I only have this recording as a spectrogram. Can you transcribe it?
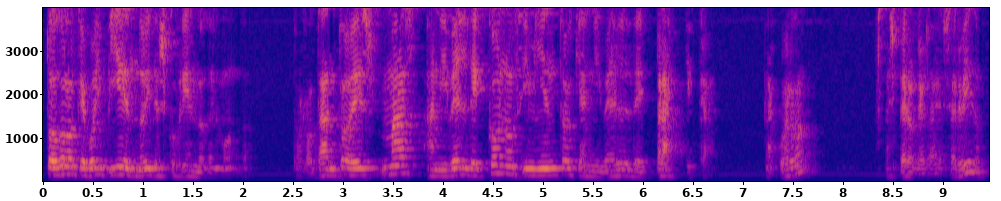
todo lo que voy viendo y descubriendo del mundo. Por lo tanto, es más a nivel de conocimiento que a nivel de práctica. ¿De acuerdo? Espero que os haya servido.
